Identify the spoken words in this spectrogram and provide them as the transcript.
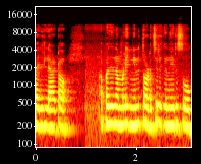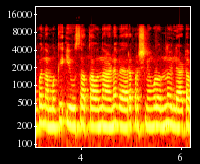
വരില്ല കേട്ടോ അപ്പോൾ ഇത് നമ്മൾ ഇങ്ങനെ തുടച്ചെടുക്കുന്ന ഒരു സോപ്പ് നമുക്ക് യൂസ് ആക്കാവുന്നതാണ്. വേറെ പ്രശ്നങ്ങളൊന്നും ഇല്ല കേട്ടോ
